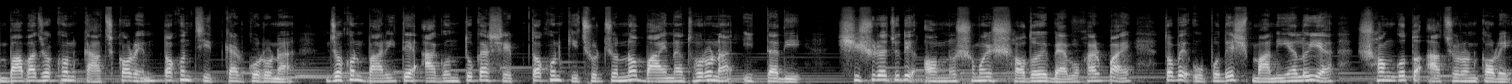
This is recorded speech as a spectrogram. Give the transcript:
বাবা যখন কাজ করেন, তখন চিৎকার করো না। যখন বাড়িতে আগন্তুক আসে, তখন কিছুর জন্য বায়না ধরো না, ইত্যাদি। শিশুরা যদি অন্য সময় সদয় ব্যবহার পায়, তবে উপদেশ মানিয়া লইয়া সঙ্গত আচরণ করে।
